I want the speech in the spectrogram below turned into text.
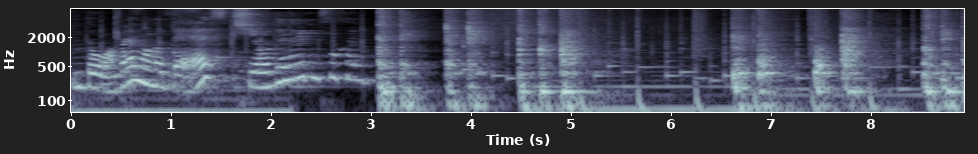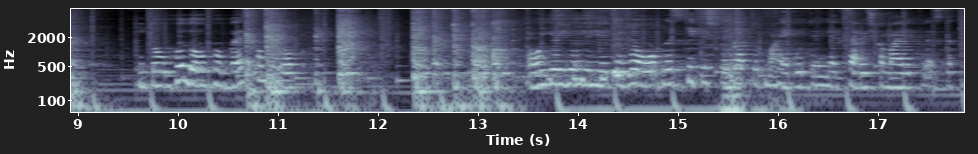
Добре, молодець. Ще один ритм слухаємо. Довго-довго, без помилок. Ой-ой-ой, це вже оплески пішли. Як тут має бути, як ця ручка має відплескати?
